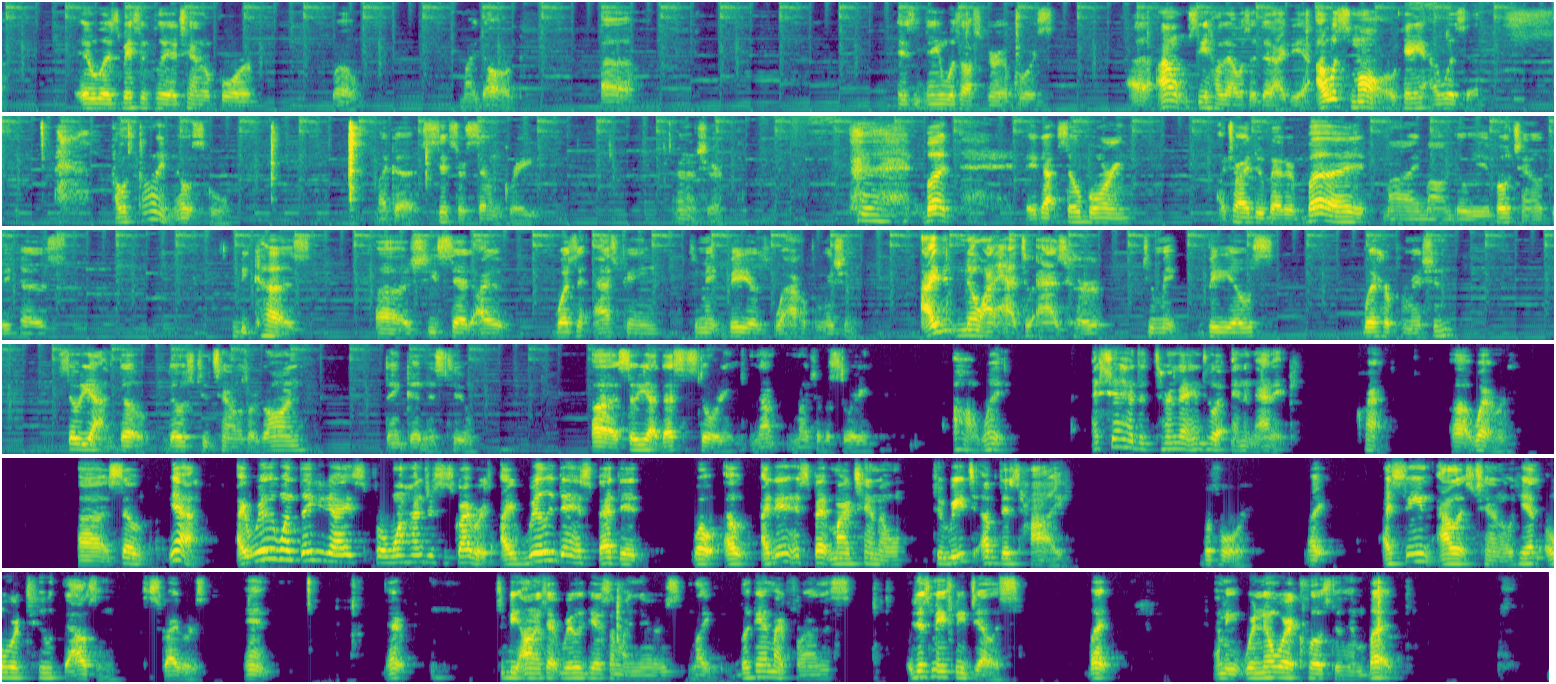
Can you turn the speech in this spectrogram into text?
it was basically a channel for, well, my dog. Uh, his name was Oscar, of course. Uh, I don't see how that was a good idea. I was small, okay? I was, uh, I was probably in middle school, like a sixth or seventh grade. I'm not sure, but it got so boring. I tried to do better, but my mom deleted both channels because because uh, she said I wasn't asking to make videos without her permission. I didn't know I had to ask her to make videos with her permission. So yeah, the, those two channels are gone. Thank goodness too. Uh, so yeah, that's the story. Not much of a story. Oh wait, I should have to turn that into an animatic. Crap. Uh, whatever. Uh, so yeah, I really want to thank you guys for 100 subscribers. I really didn't expect it. Well, uh, I didn't expect my channel to reach up this high before. Like, I seen Alex channel. He has over two thousand subscribers, and that, to be honest, that really gets on my nerves. Like looking at my friends, it just makes me jealous. But I mean, we're nowhere close to him. But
